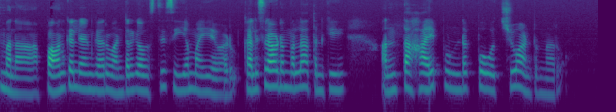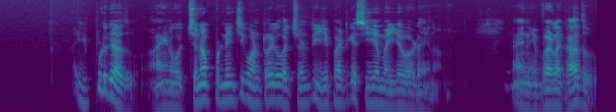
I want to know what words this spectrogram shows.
మన పవన్ కళ్యాణ్ గారు ఒంటరిగా వస్తే సీఎం అయ్యేవాడు. కలిసి రావడం వల్ల అతనికి అంత హైప్ ఉండకపోవచ్చు అంటున్నారు. ఇప్పుడు కాదు. ఆయన వచ్చినప్పటి నుంచి ఒంటరిగా వచ్చి ఉంటే ఈ పాటికే సీఎం అయ్యేవాడు ఆయన. ఆయన ఇవాళ కాదు.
